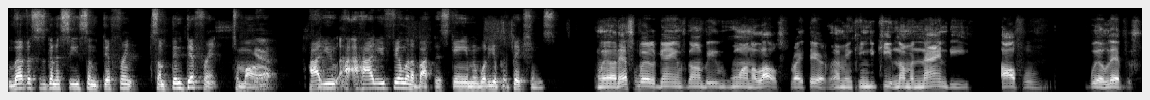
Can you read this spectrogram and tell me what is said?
Levis is going to see some different, something different tomorrow. Yeah. How you how, how you feeling about this game, and what are your predictions? Well, that's where the game's gonna be won or lost right there. I mean, can you keep number ninety off of Will Levis?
